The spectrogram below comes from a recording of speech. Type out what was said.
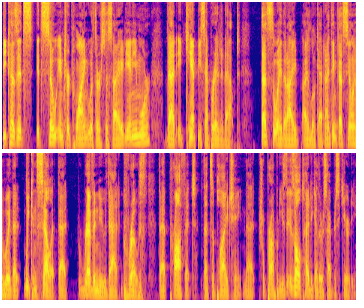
because it's it's so intertwined with our society anymore that it can't be separated out. That's the way that I, I look at it. And I think that's the only way that we can sell it. That revenue, that growth, that profit, that supply chain, that actual property is, is all tied together with cybersecurity.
